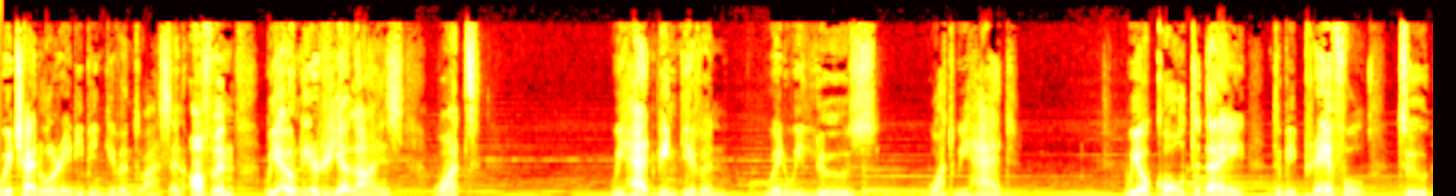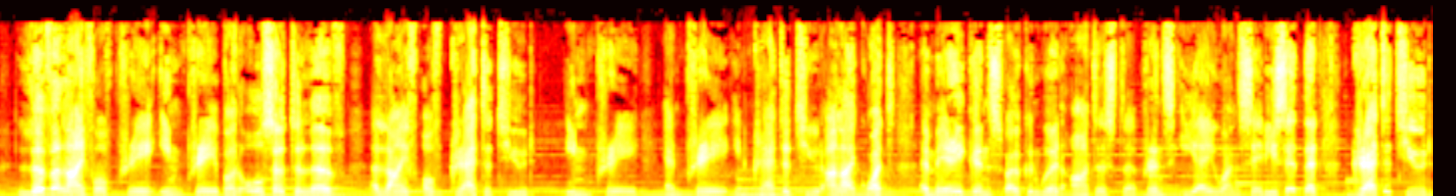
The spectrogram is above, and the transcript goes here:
which had already been given to us. And often we only realize what we had been given when we lose what we had. We are called today to be prayerful, to live a life of prayer in prayer, but also to live a life of gratitude in prayer and prayer in gratitude. I like what American spoken word artist uh, Prince EA once said. He said that gratitude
